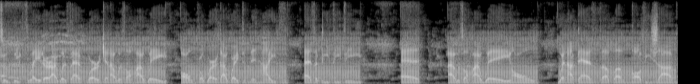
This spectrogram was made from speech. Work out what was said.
Two weeks later, I was at work and I was on my way home from work. I worked midnights as a PCT, and I was on my way home when I passed up a coffee shop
